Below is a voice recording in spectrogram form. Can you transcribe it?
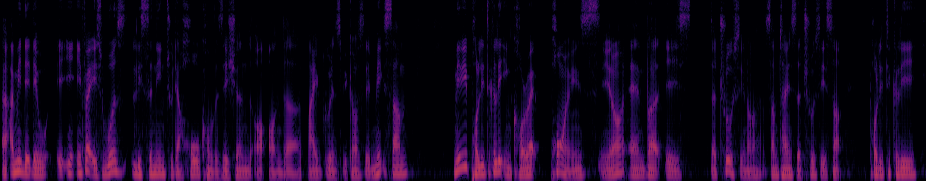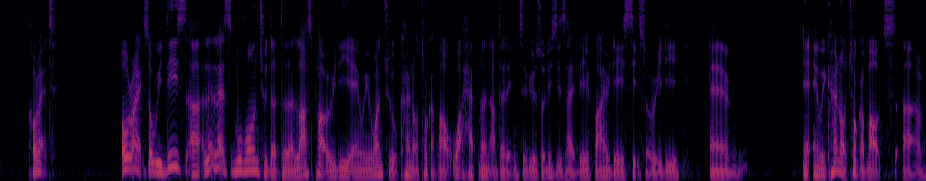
I I mean, they, they, in in fact, it's worth listening to their whole conversation on, on the migrants because they make some maybe politically incorrect points, you know, and but it's the truth, you know. Sometimes the truth is not politically correct. All right, so with this, uh, let, us move on to the, to the last part already, and we want to kind of talk about what happened after the interview. So this is like day five, day six already, and and, and we kind of talk about um,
